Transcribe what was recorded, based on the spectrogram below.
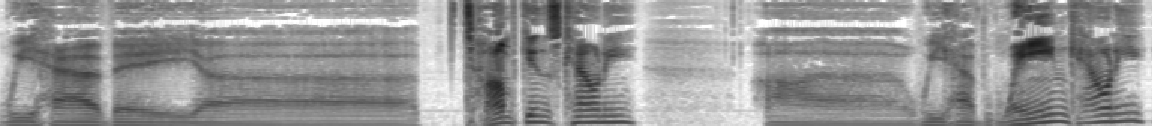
We have a uh, Tompkins County. Uh, we have Wayne County.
